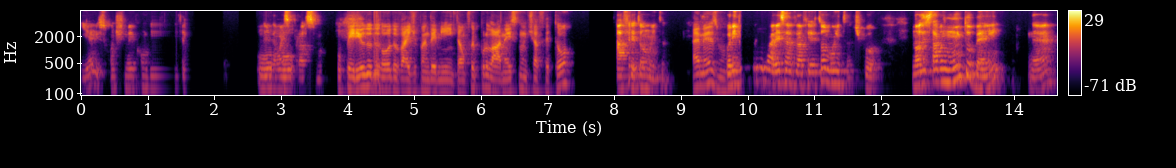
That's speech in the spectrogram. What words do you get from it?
e é isso, continuei com o Vitor ainda mais próximo. O período todo vai de pandemia, então foi por lá, né? Isso não te afetou? Afetou muito. É mesmo? Por incrível que pareça, afetou muito. Tipo, nós estávamos muito bem, né?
